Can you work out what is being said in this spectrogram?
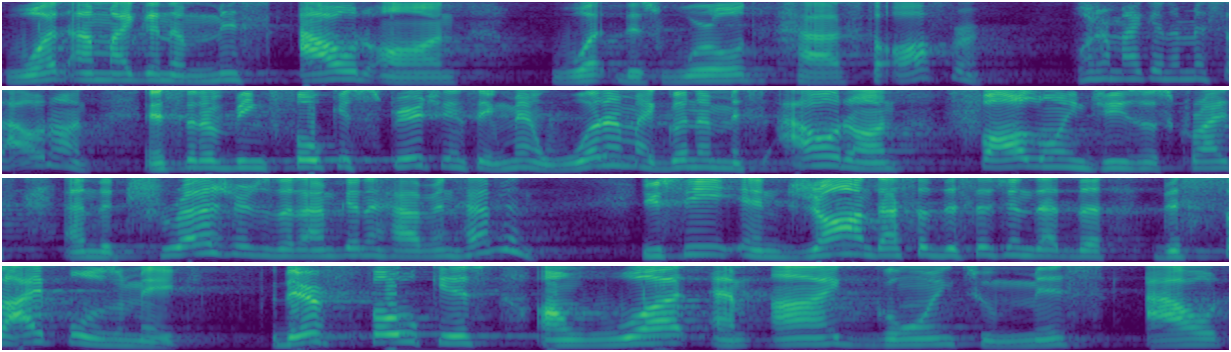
what am I going to miss out on what this world has to offer. What am I going to miss out on? Instead of being focused spiritually and saying, man, what am I going to miss out on following Jesus Christ and the treasures that I'm going to have in heaven? You see, in John, that's a decision that the disciples make. They're focused on what am I going to miss out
